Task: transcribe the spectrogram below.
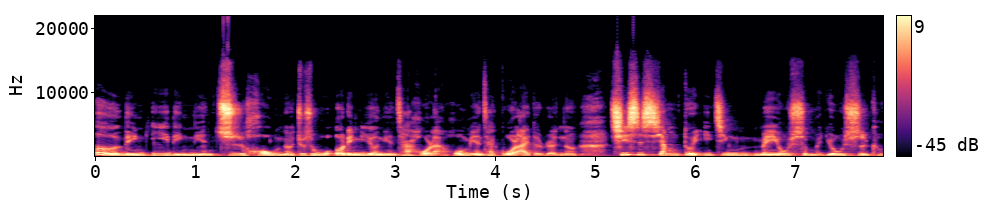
二零一零年之后呢，就是我二零一二年才后来后面才过来的人呢，其实相对已经没有什么优势可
